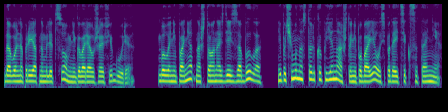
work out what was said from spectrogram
довольно приятным лицом, не говоря уже о фигуре. Было непонятно, что она здесь забыла и почему настолько пьяна, что не побоялась подойти к сатане.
